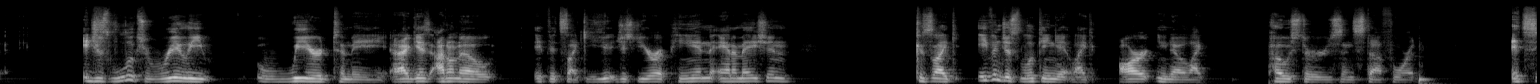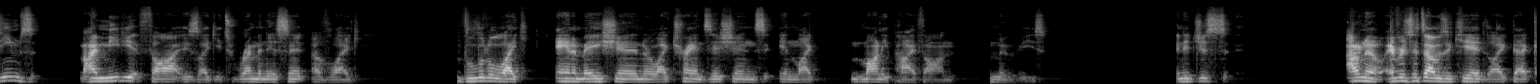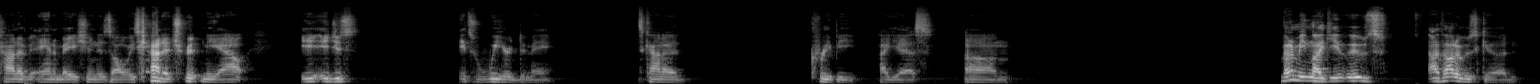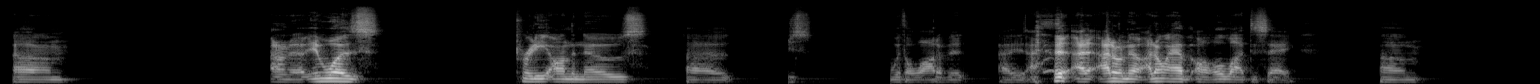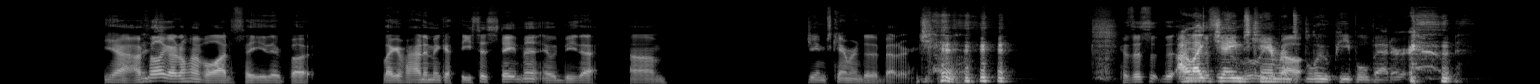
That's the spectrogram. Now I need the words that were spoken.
It just looks really weird to me, and I guess I don't know if it's like just European animation. Cause like even just looking at like art, you know, like posters and stuff for it. It seems my immediate thought is like it's reminiscent of like the little like animation or like transitions in like Monty Python movies. And it just I don't know, ever since I was a kid, like that kind of animation has always kind of tripped me out. It, it just it's weird to me. It's kind of creepy, I guess. Um but I mean, like it, it was. I thought it was good. Um, I don't know. It was pretty on the nose. Uh, just with a lot of it. I, I I don't know. I don't have a whole lot to say. Um, Yeah, I feel like I don't have a lot to say either, but like if I had to make a thesis statement, it would be that um James Cameron did it better. Because this is, I, mean, like this James Cameron's about- Blue People better.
